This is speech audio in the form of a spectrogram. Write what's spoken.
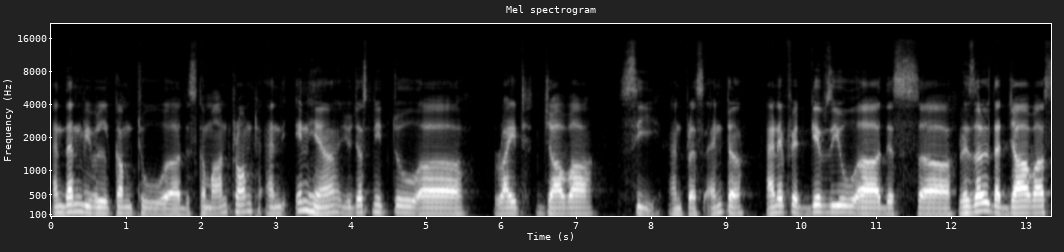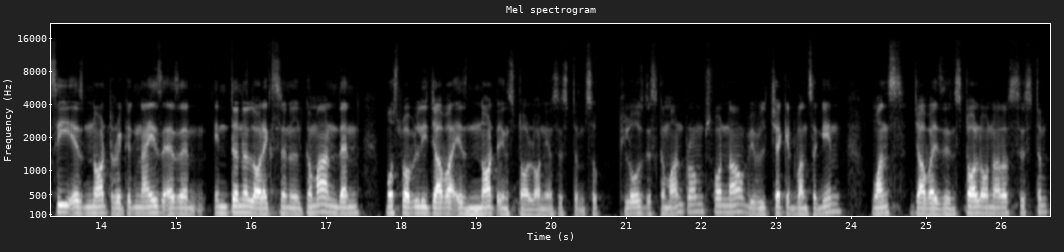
And then we will come to uh, this command prompt. And in here you just need to uh, write java c and press enter and if it gives you uh, this uh, result that java c is not recognized as an internal or external command then most probably java is not installed on your system. So close this command prompt for now. We will check it once again once java is installed on our system.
